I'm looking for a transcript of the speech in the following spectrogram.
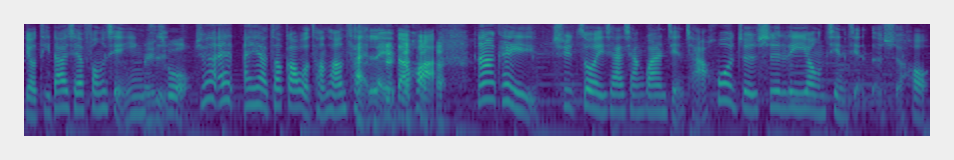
有提到一些风险因子，没错，觉得哎哎呀糟糕，我常常踩雷的话，那可以去做一下相关的检查，或者是利用健检的时候，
